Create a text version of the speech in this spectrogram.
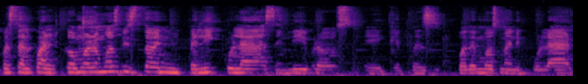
pues tal cual, como lo hemos visto en películas, en libros, que pues podemos manipular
